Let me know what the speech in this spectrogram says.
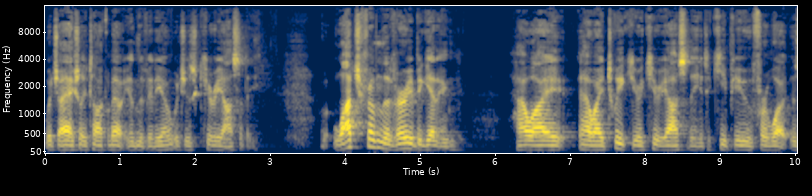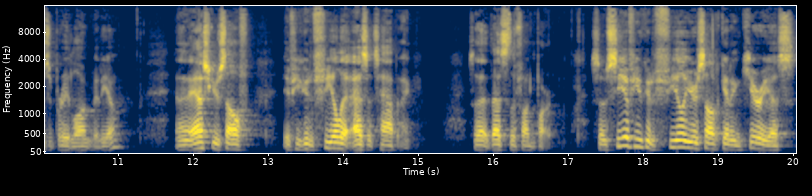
which I actually talk about in the video, which is curiosity watch from the very beginning how I how I tweak your curiosity to keep you for what is a pretty long video, and then ask yourself if you can feel it as it's happening. So that, that's the fun part. So see if you can feel yourself getting curious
